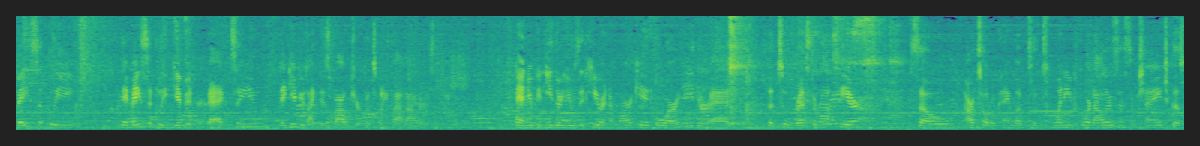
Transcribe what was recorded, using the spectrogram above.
basically, they basically give it back to you. They give you like this voucher for $25. And you can either use it here in the market or either at the two restaurants here. So our total came up to $24 and some change because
